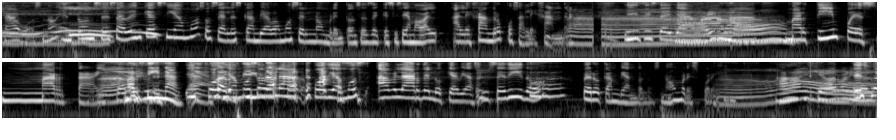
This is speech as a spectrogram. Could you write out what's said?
chavos, ¿no? Entonces, ¿saben qué hacíamos? O sea, les cambiábamos el nombre. Entonces, de que si se llamaba Alejandro, pues Alejandra. Ah. Y si se llamaba no. Martín, pues Marta. Y Ah. Martina. Y podíamos Martina. hablar, podíamos hablar de lo que había sucedido, pero cambiando los nombres, por ejemplo. Ah. Ay, qué barbaridad. Eso qué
